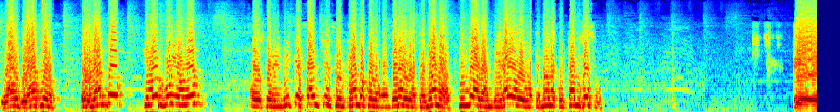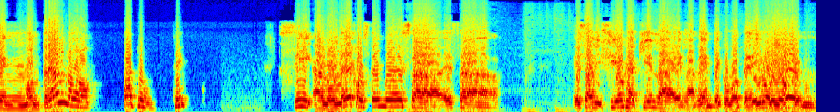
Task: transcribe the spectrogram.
Gracias. Orlando, qué orgullo ver Oscar Enrique Sánchez entrando con la bandera de Guatemala, siendo abanderado de Guatemala, contamos eso. En Montreal no. Pato, ¿sí? Sí, a lo lejos tengo esa, esa, esa visión aquí en la, en la mente, como te digo yo, en-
